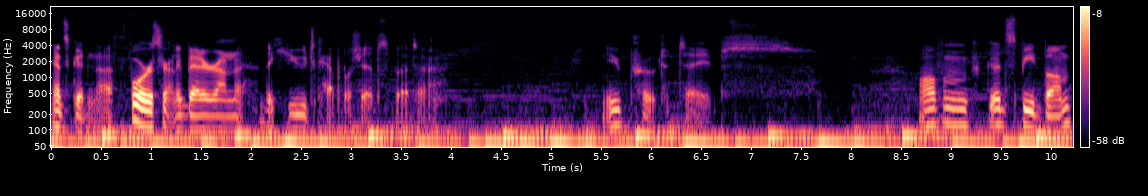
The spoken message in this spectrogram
That's good enough. 4 is certainly better on the, the huge capital ships, but uh, new prototypes. All of them good speed bump.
